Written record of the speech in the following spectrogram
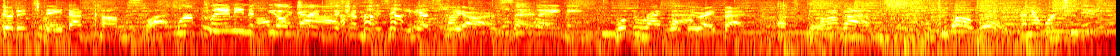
go to today.com/slash. We're planning a Oh field my trip to come visit you. Yes, we are. We'll be waiting. We'll be right back. We'll be right back. That's good. Oh my God. Oh, good. I know we're too busy.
